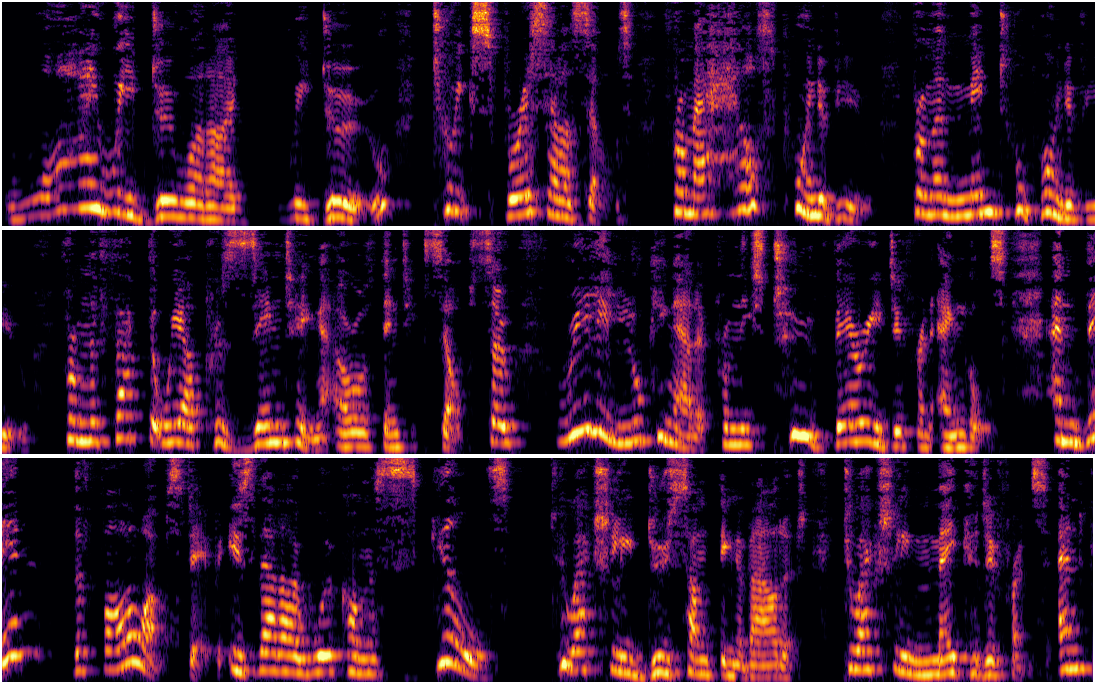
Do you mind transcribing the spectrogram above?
why we do what I, we do to express ourselves from a health point of view, from a mental point of view, from the fact that we are presenting our authentic self. So really looking at it from these two very different angles. And then the follow up step is that I work on the skills to actually do something about it, to actually make a difference. And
